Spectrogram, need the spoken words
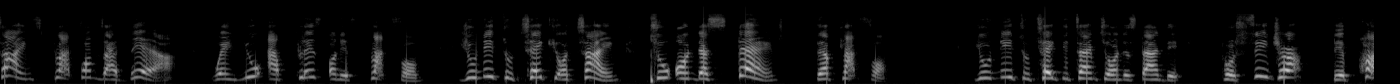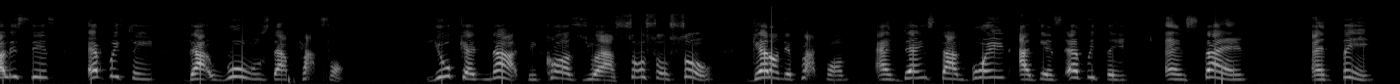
times platforms are there when you are placed on a platform, you need to take your time to understand the platform. You need to take the time to understand the procedure, the policies, everything that rules that platform. You cannot, because you are so, so, so, get on the platform and then start going against everything and stand and think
